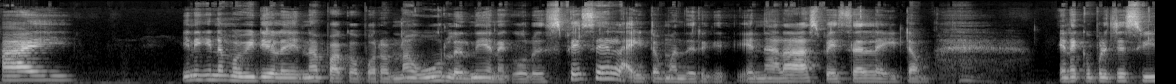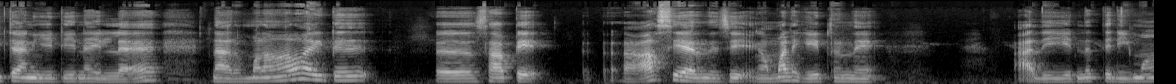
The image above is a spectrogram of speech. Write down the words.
ஹாய் இன்றைக்கி நம்ம வீடியோவில் என்ன பார்க்க போகிறோம்னா ஊர்லேருந்து எனக்கு ஒரு ஸ்பெஷல் ஐட்டம் வந்திருக்கு. என்னடா ஸ்பெஷல் ஐட்டம் எனக்கு பிடிச்ச ஸ்வீட்டான்னு கேட்டீங்கன்னா இல்லை. நான் ரொம்ப நாள் ஆகிட்டு சாப்பிட்டேன். ஆசையாக இருந்துச்சு. எங்கள் அம்மாட்ட கேட்டிருந்தேன். அது என்ன தெரியுமா?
